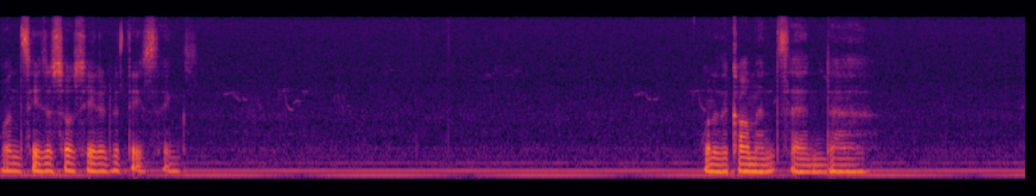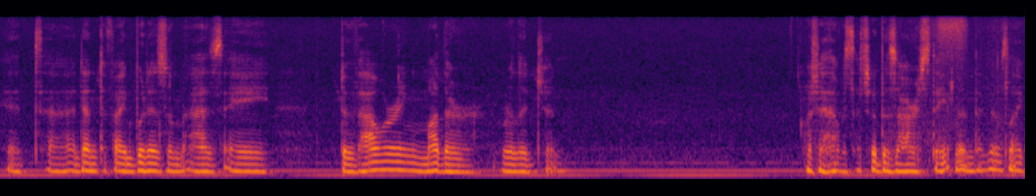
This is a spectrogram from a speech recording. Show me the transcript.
one sees associated with these things. One of the comments said, uh, it uh, identified Buddhism as a devouring mother religion. Which I thought was such a bizarre statement. It was like,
